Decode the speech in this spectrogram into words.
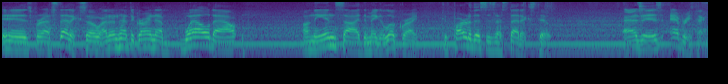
is for aesthetics. So I don't have to grind that weld out on the inside to make it look right. Because part of this is aesthetics too. As is everything.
